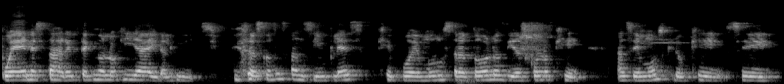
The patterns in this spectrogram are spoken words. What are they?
pueden estar en tecnología e ir al gimnasio. Esas cosas tan simples que podemos mostrar todos los días con lo que hacemos, creo que se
